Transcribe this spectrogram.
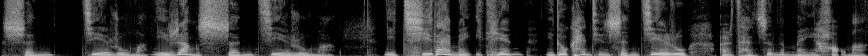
神介入吗？你让神介入吗？你期待每一天你都看见神介入而产生的美好吗？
